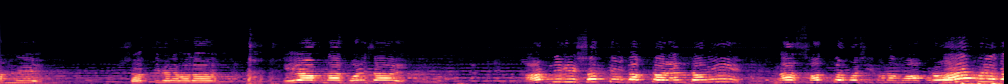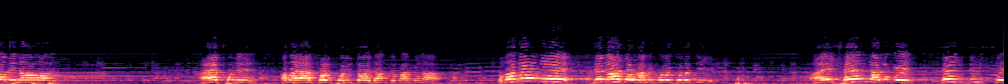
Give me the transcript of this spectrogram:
আপনি সত্যি করে বলুন, কে আপনার পরিচয়? আপনি কি সত্যি ডক্টর অ্যান্টনি না সত্যপশী কোন মহাপুরুষ? আমি নয় এখনই আমার আসল পরিচয় জানতে পারবে না। তোমাদের নিয়ে যে নাটক আমি করে চলেছি সেই নাটকে, সেই দৃশ্যে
